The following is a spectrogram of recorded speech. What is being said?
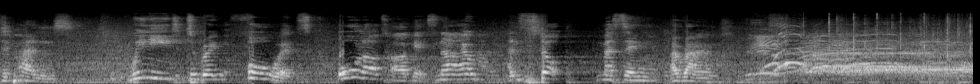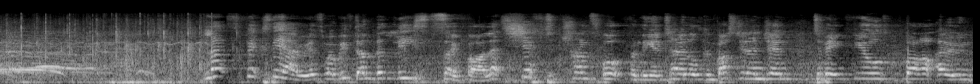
depends. We need to bring forwards all our targets now and stop messing around. Let's fix the areas where we've done the least so far. Let's shift transport from the internal combustion engine to being fueled by our own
